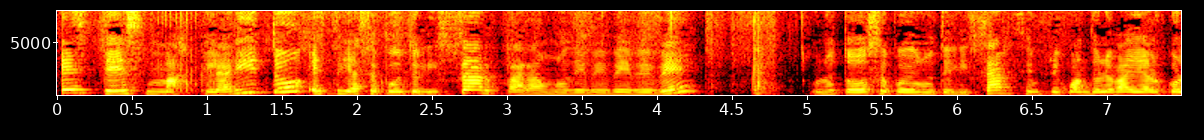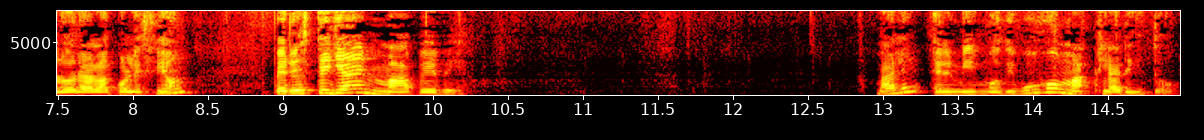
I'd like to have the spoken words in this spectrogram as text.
Este es más clarito, este ya se puede utilizar para uno de bebé bebé. Bueno, todos se pueden utilizar siempre y cuando le vaya el color a la colección. Pero este ya es más bebé. ¿vale? El mismo dibujo más clarito.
